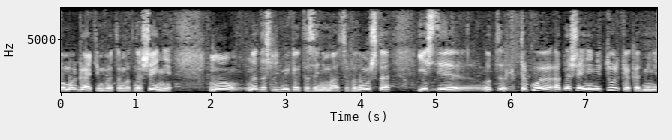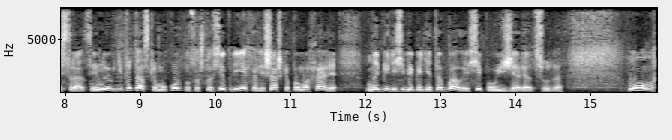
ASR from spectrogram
помогать им в этом отношении, но надо с людьми как-то заниматься, потому что если вот такое отношение не только к администрации, но и к депутатскому корпусу, что все приехали, шашка помахали, набили себе какие-то баллы и все поуезжали отсюда. Ну,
